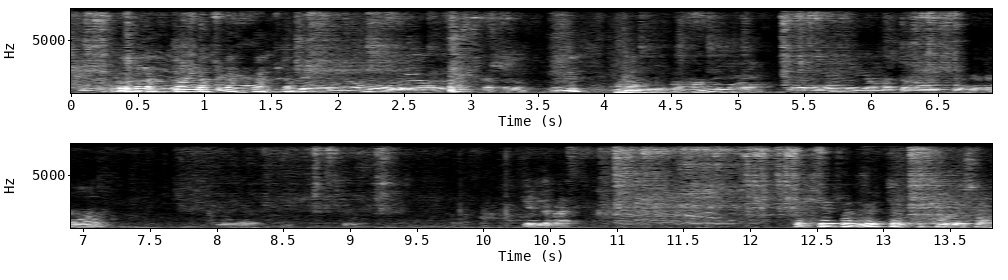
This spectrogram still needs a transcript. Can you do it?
o'ldirdim m yigirma to'rt olishim kerak keldi bas tepada o'tiribdi ko'rasan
